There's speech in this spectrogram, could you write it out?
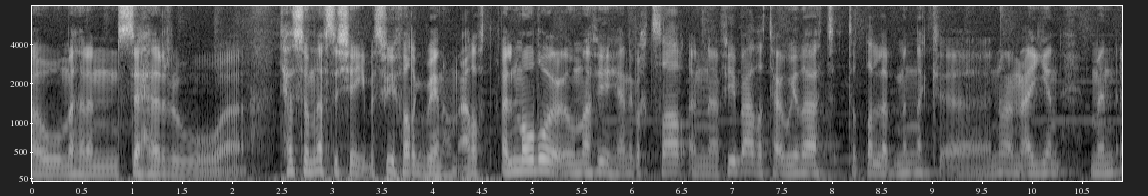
أو مثلا السحر و تحسهم نفس الشيء بس في فرق بينهم عرفت؟ الموضوع وما فيه يعني باختصار إن في بعض التعويضات تتطلب منك نوع معين من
